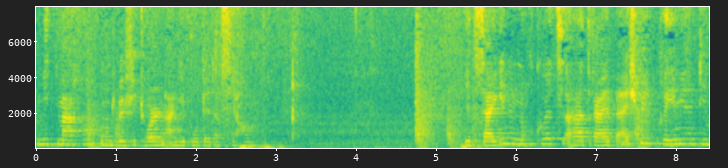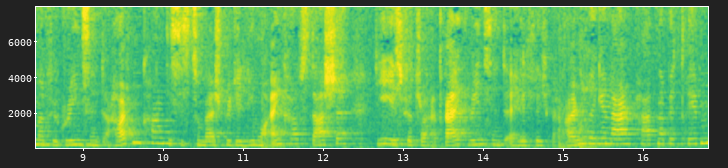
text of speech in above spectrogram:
mitmachen und welche tollen Angebote das sie haben. Jetzt zeige ich Ihnen noch kurz äh, drei Beispielprämien, die man für GreenCent erhalten kann. Das ist zum Beispiel die Limo Einkaufstasche. Die ist für drei GreenCent erhältlich bei allen regionalen Partnerbetrieben.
